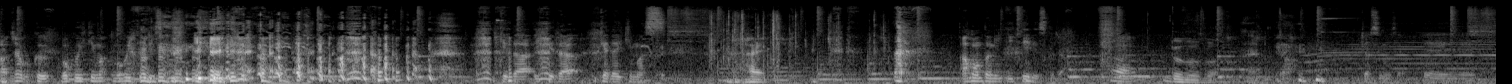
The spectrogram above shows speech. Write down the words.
あじゃあ僕僕行きま僕行っていいですか？池田池田池田行きます。はい。あ本当に行っていいですか？じゃあ。あどうぞどうぞ。じゃあすみません、えー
